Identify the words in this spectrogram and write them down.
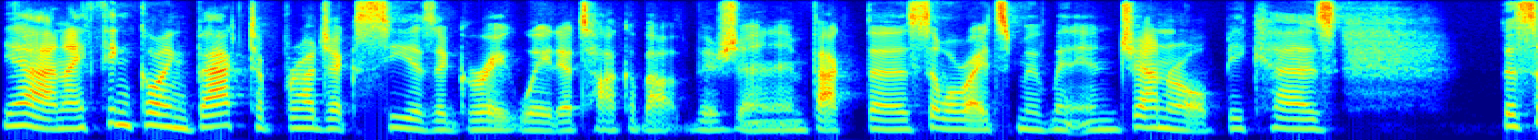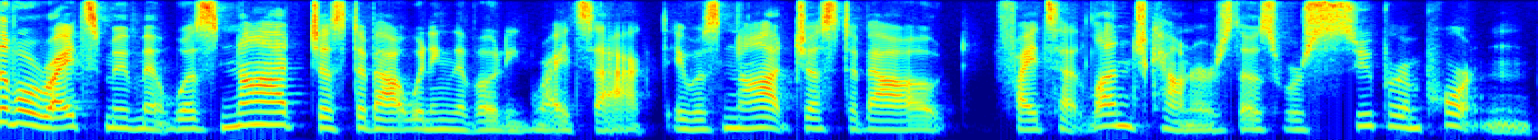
Yeah, and I think going back to Project C is a great way to talk about vision. In fact, the civil rights movement in general, because the civil rights movement was not just about winning the Voting Rights Act. It was not just about fights at lunch counters. Those were super important.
